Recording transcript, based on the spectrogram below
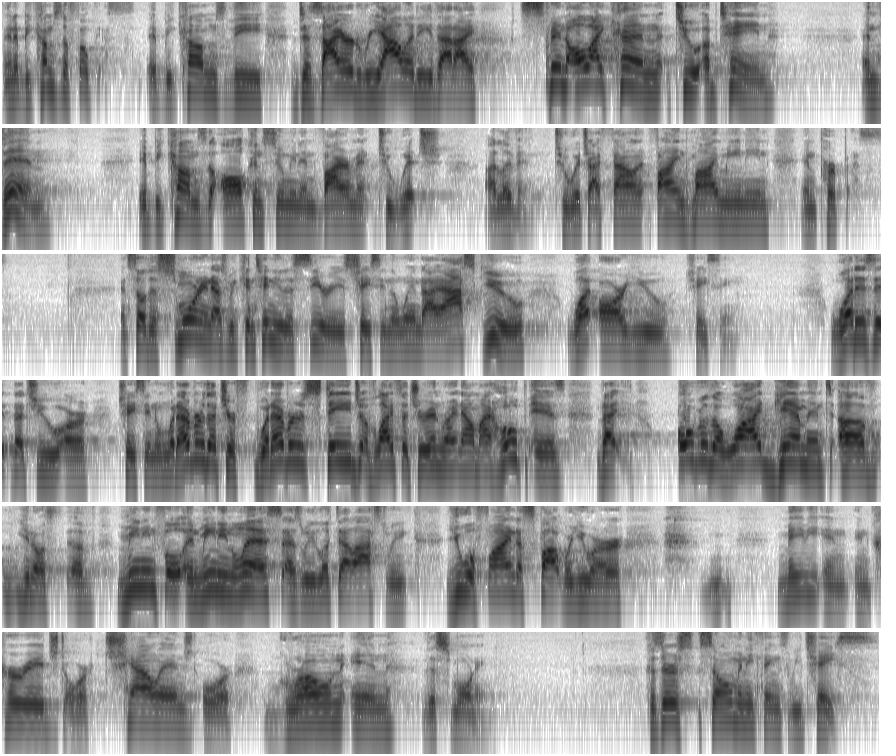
And it becomes the focus. It becomes the desired reality that I spend all I can to obtain. And then it becomes the all consuming environment to which I live in, to which I found, find my meaning and purpose. And so this morning, as we continue this series, Chasing the Wind, I ask you, what are you chasing? What is it that you are chasing? And whatever that you're, whatever stage of life that you're in right now, my hope is that over the wide gamut of, you know, of meaningful and meaningless, as we looked at last week, you will find a spot where you are maybe in, encouraged or challenged or grown in this morning. Because there's so many things we chase,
